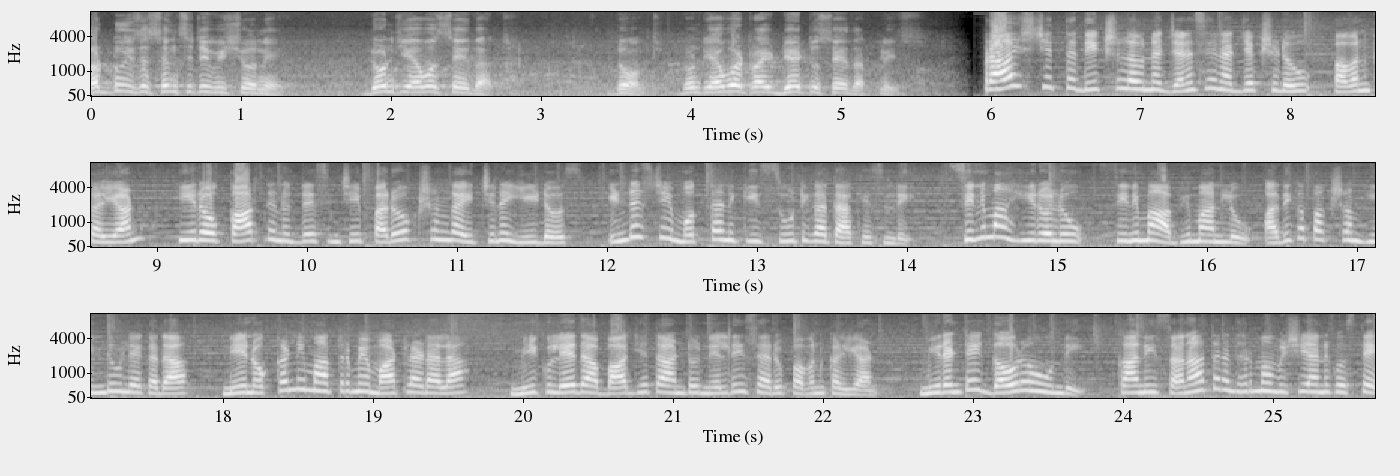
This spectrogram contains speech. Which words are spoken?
Laddu is a sensitive issue అని. Don't you ever say that don't don't ever try day to say that please ప్రాయశ్చిత్త దీక్షలో ఉన్న జనసేన అధ్యక్షుడు పవన్ కళ్యాణ్ హీరో కార్తీని ఉద్దేశించి పరోక్షంగా ఇచ్చిన ఈ డోస్ ఇండస్ట్రీ మొత్తానికి సూటిగా తాకేసింది. సినిమా హీరోలు సినిమా అభిమానులు అధిక పక్షం హిందువులే కదా నేనొక్కడిని మాత్రమే మాట్లాడాలా? మీకు లేదా బాధ్యత అంటూ నిలదీశారు పవన్ కళ్యాణ్. మీరంటే గౌరవం ఉంది కానీ సనాతన ధర్మం విషయానికొస్తే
